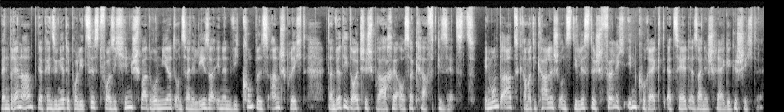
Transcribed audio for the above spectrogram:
Wenn Brenner, der pensionierte Polizist, vor sich hin schwadroniert und seine LeserInnen wie Kumpels anspricht, dann wird die deutsche Sprache außer Kraft gesetzt. In Mundart, grammatikalisch und stilistisch völlig inkorrekt erzählt er seine schräge Geschichte.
